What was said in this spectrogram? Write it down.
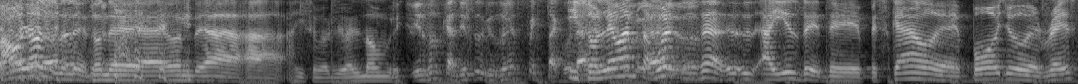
Vámonos, donde, donde, donde, ah, ah, ay, se me olvidó el nombre. Y esos calditos que son Y espectaculares. son en esos levantamuertos, lugares, o sea, ahí es de, de pescado, de pollo, de res.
